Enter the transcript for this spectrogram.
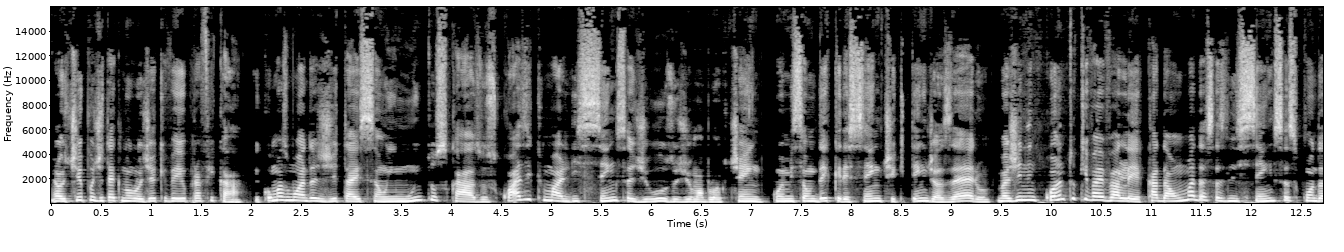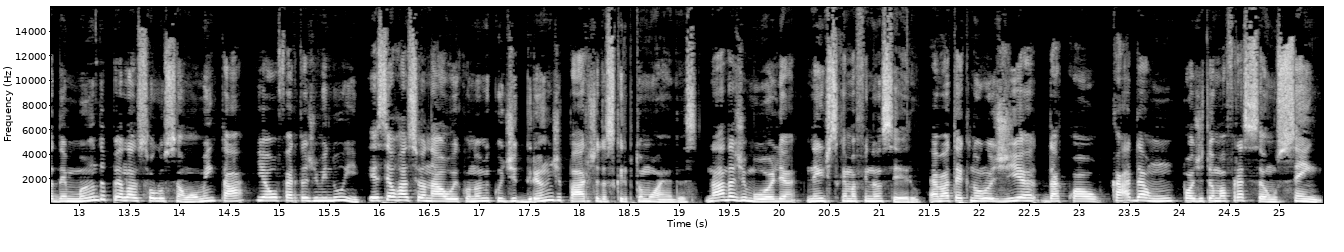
é o tipo de tecnologia que veio para ficar. E como as moedas digitais são, em muitos casos, quase que uma licença de uso de uma blockchain, com emissão decrescente que tende a zero, imaginem quanto que vai valer cada uma dessas licenças quando a demanda pela solução aumentar e a oferta diminuir. Esse é o racional econômico de grande parte das criptomoedas. Nada de molha, nem de esquema financeiro. É uma tecnologia da qual cada um pode ter uma fração sem,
